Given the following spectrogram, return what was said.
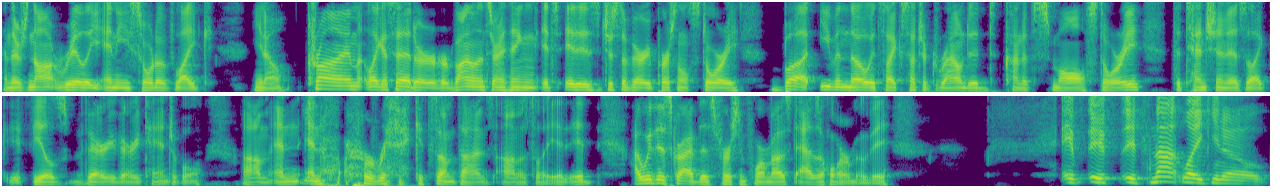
and there's not really any sort of like you know crime like i said or, or, violence or anything it's it is just a very personal story. But even though it's like such a grounded kind of small story the tension is like it feels very very tangible. Um and and horrific at sometimes honestly. It, it i would describe this first and foremost as a horror movie. If if it's not like you know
